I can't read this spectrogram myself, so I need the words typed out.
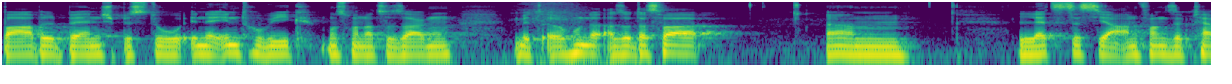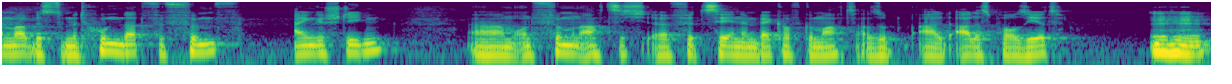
Barbell Bench bist du in der Intro Week, muss man dazu sagen, mit äh, 100, also das war ähm, letztes Jahr, Anfang September, bist du mit 100 für 5 eingestiegen ähm, und 85 äh, für 10 im Backoff gemacht, also halt alles pausiert. Mhm.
